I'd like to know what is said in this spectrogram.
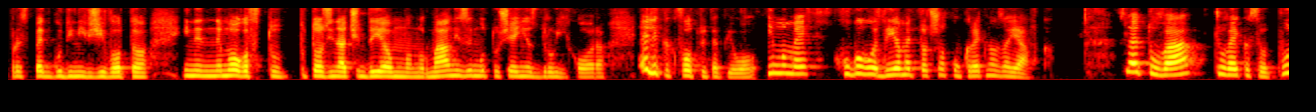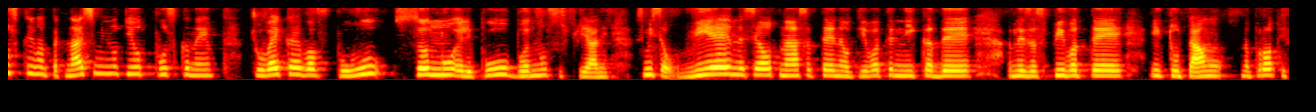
през 5 години в живота и не, не мога в, по този начин да имам нормални взаимоотношения с други хора, или каквото и да било. Имаме, хубаво е да имаме точно конкретна заявка. След това човека се отпуска, има 15 минути отпускане, човека е в полусънно или полубъдно състояние. В смисъл, вие не се отнасяте, не отивате никъде, не заспивате и тотално. Напротив,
